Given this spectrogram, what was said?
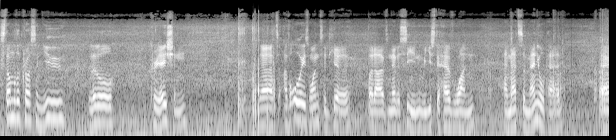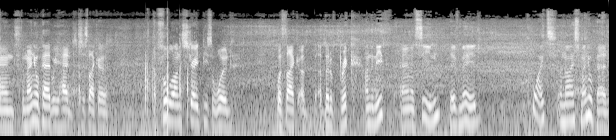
stumbled across a new little creation that I've always wanted here but I've never seen. We used to have one and that's a manual pad. And the manual pad we had is just like a, a full-on straight piece of wood with like a, a bit of brick underneath. And I've seen they've made quite a nice manual pad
